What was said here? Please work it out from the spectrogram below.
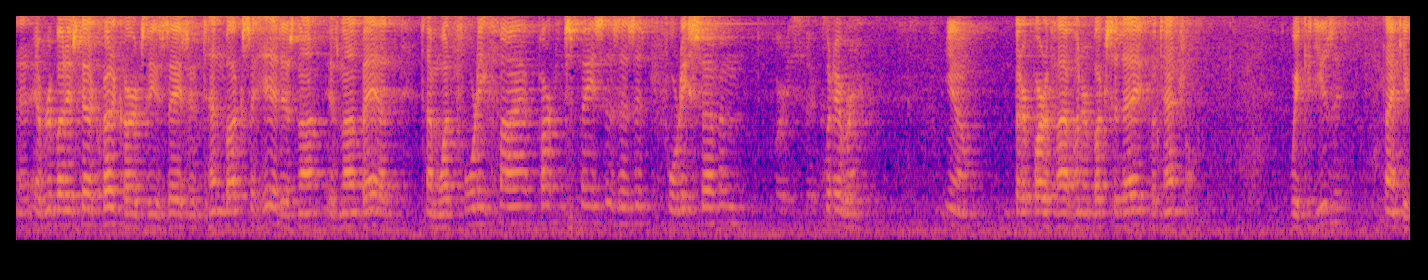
everybody's got credit cards these days, and 10 bucks a hit is not, is not bad. Time, what, 45 parking spaces, is it? 47? Forty-six. Whatever. You know, better part of 500 bucks a day potential. We could use it. Thank you.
